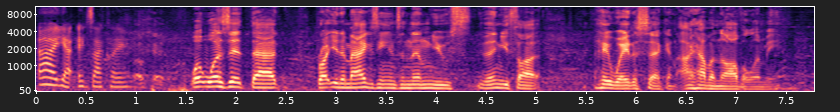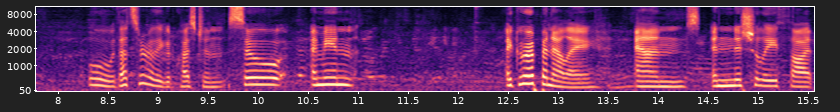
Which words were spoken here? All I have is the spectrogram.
Uh, yeah, exactly. Okay. What was it that brought you to magazines, and then you then you thought, hey, wait a second, I have a novel in me. Oh, that's a really good question. So, I mean, I grew up in LA and initially thought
